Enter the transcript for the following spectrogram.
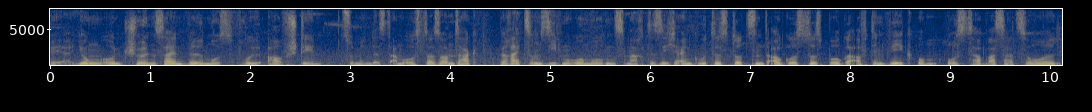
Wer jung und schön sein will, muss früh aufstehen, zumindest am Ostersonntag. Bereits um 7 Uhr morgens machte sich ein gutes Dutzend Augustusburger auf den Weg, um Osterwasser zu holen.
